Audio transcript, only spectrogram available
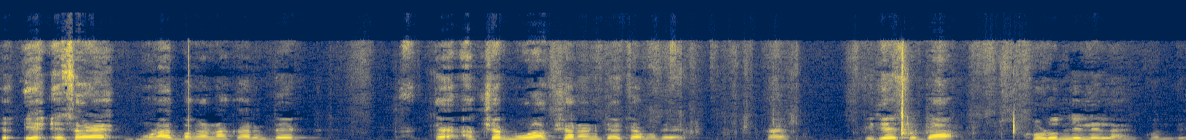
हे हे- हे सगळे मुळात बघा ना कारण ते ते अक्षर मूळ अक्षर आणि त्याच्यामध्ये काय? इथे सुद्धा खोडून लिहिलेलं आहे कुणबी.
